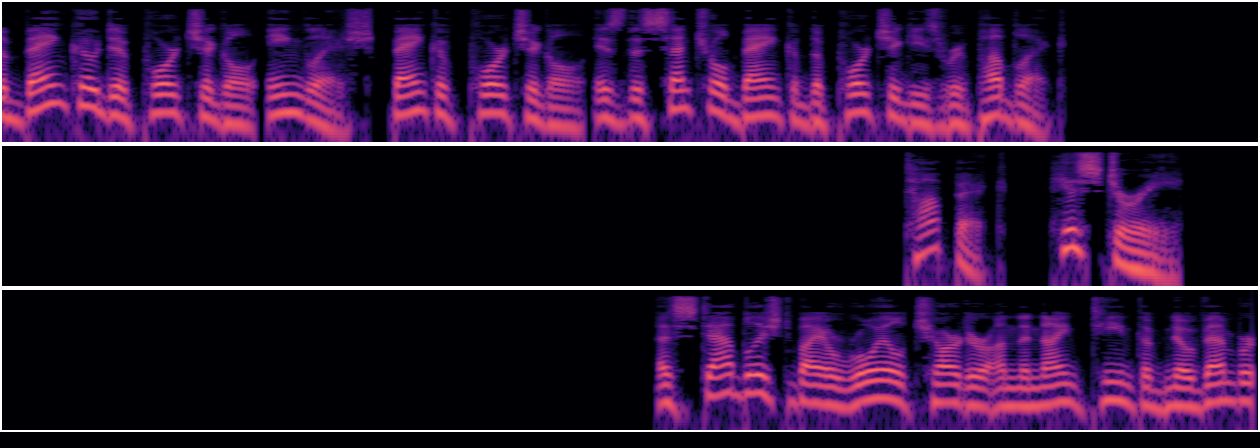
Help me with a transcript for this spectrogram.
The Banco de Portugal English, Bank of Portugal is the central bank of the Portuguese Republic. History Established by a royal charter on 19 November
